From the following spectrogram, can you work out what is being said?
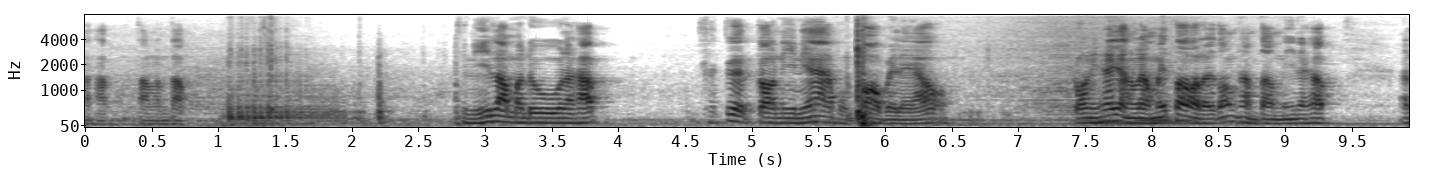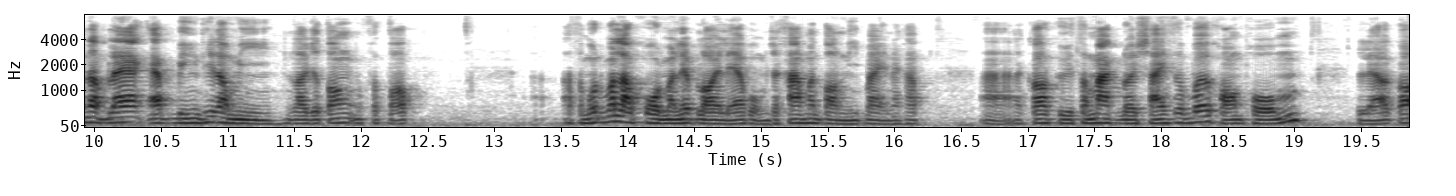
นะครับ ตามลำดับ ทีนี้เรามาดูนะครับ ถ้าเกิดกรณีเนี้ยผมต่อไปแล้วกรณีถ้าอย่างเราไม่ต่อเราต้องทำตามนี้นะครับ อันดับแรกแอปบิงที่เรามีเราจะต้องสต็อปสมมติว่าเราโคดมาเรียบร้อยแล้ว ผมจะข้ามขั้นตอนนี้ไปนะครับอ่าก็คือสมัครโดยใช้เซิร์ฟเวอร์ของผม แล้วก็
